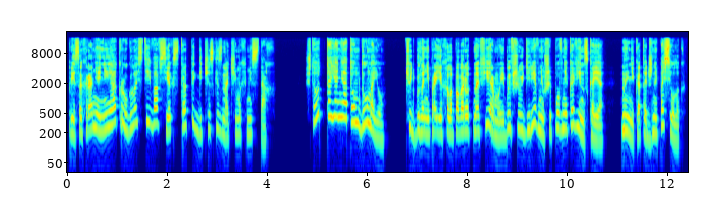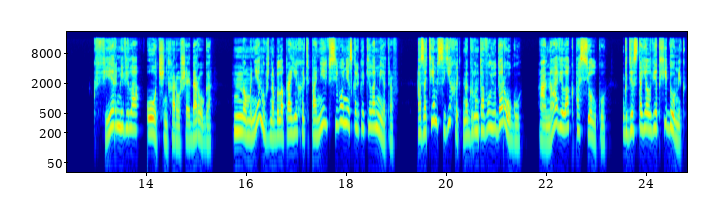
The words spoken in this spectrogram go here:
при сохранении округлостей во всех стратегически значимых местах. Что-то я не о том думаю. Чуть было не проехала поворот на ферму и бывшую деревню Шиповника Винская, ныне коттеджный поселок. К ферме вела очень хорошая дорога, но мне нужно было проехать по ней всего несколько километров, а затем съехать на грунтовую дорогу. Она вела к поселку, где стоял ветхий домик,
